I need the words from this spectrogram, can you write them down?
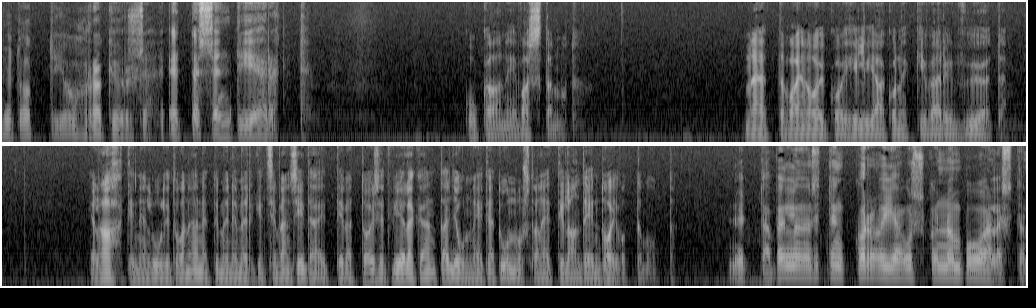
Nyt otti johrakyrsä, että sen tiedätte. Kukaan ei vastannut. Määttä vain oikoi hiljaa konekiväärin vyötä. Ja Lahtinen luuli tuon äänettömyyden merkitsevän sitä, etteivät toiset vieläkään tajunneet ja tunnustaneet tilanteen toivottomuutta. Nyt tapellaan sitten koron ja uskonnon puolesta.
